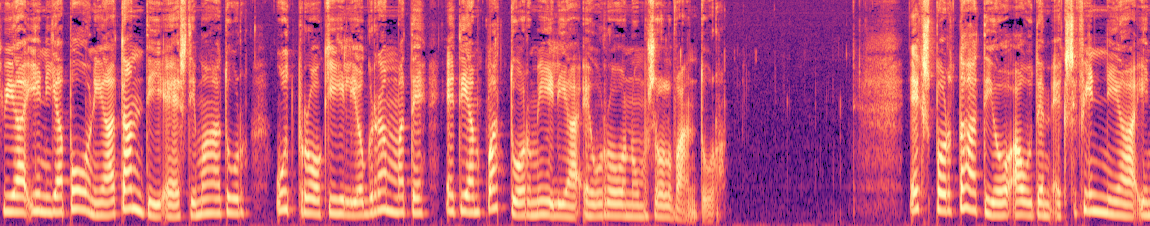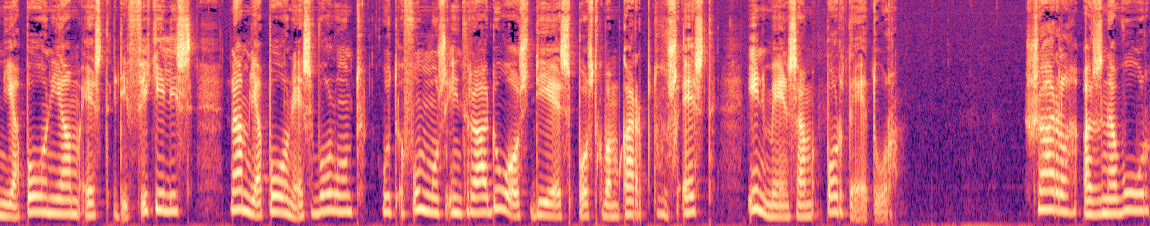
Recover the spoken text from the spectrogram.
quia in Japonia tanti estimatur, ut pro kiliogrammate etiam quattuor milia euronum solvantur. Exportatio autem ex finnia in Japoniam est difficilis, nam Japones volunt, ut fungus intra duos dies postquam carptus est, in mensam portetur. Charles Aznavour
